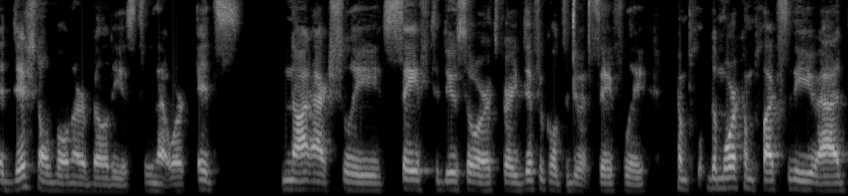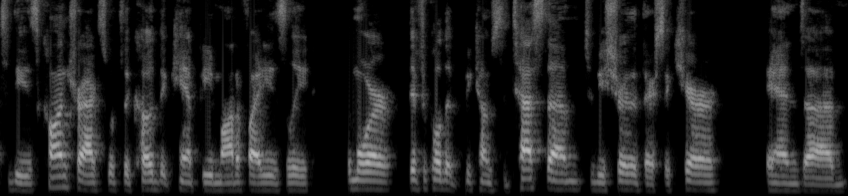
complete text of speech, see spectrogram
additional vulnerabilities to the network. It's not actually safe to do so, or it's very difficult to do it safely. The more complexity you add to these contracts with the code that can't be modified easily, the more difficult it becomes to test them, to be sure that they're secure, and um,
